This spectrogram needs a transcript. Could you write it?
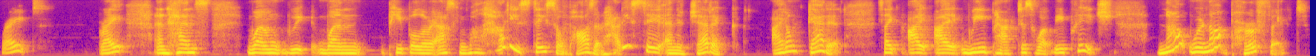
Right. Right. And hence when we when people are asking, well, how do you stay so positive? How do you stay energetic? I don't get it. It's like I I we practice what we preach. Not we're not perfect.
